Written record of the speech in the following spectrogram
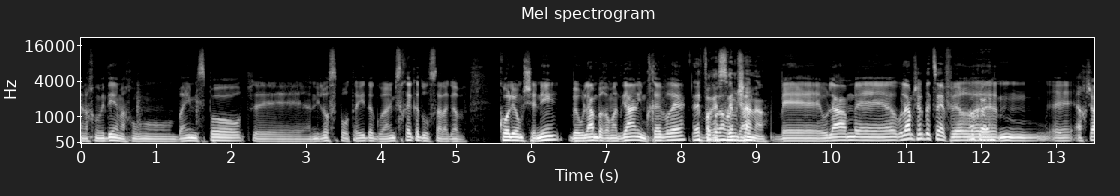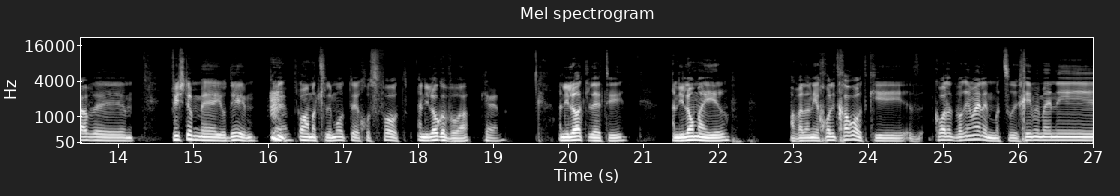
אנחנו יודעים, אנחנו באים מספורט, אני לא ספורטאי דגול, אני משחק כדורסל, אגב, כל יום שני, באולם ברמת גן עם חבר'ה, איפה כבר ברמת 20 גן? שנה. באולם אה, אולם של בית ספר. אוקיי. אה, אה, עכשיו, כפי שאתם יודעים, כן, או המצלמות חושפות, אני לא גבוה, כן. אני לא אתלטי, אני לא מהיר, אבל אני יכול להתחרות, כי כל הדברים האלה מצריכים ממני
